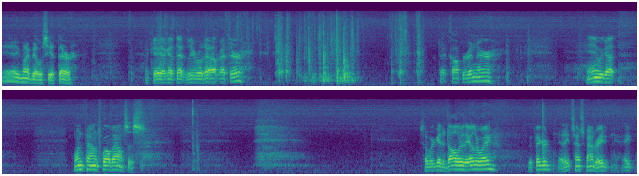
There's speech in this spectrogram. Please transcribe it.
Yeah, you might be able to see it there. Okay, I got that zeroed out right there. Put that copper in there. And we got one pound 12 ounces. So we get a dollar the other way. We figured at eight cents a pound or 80, eight,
